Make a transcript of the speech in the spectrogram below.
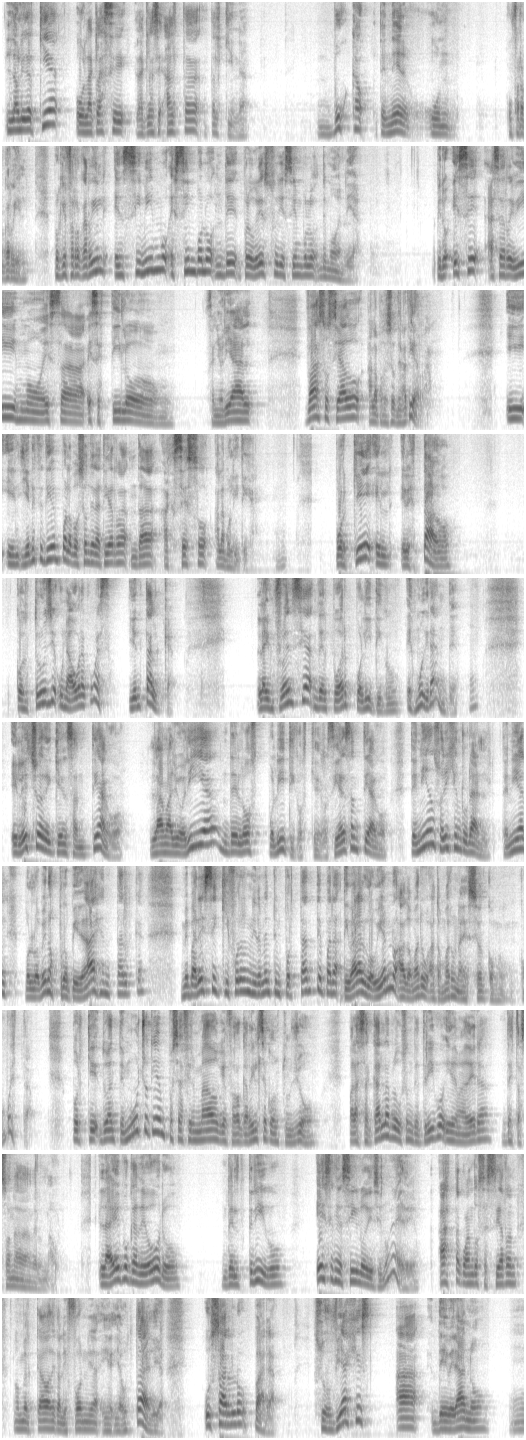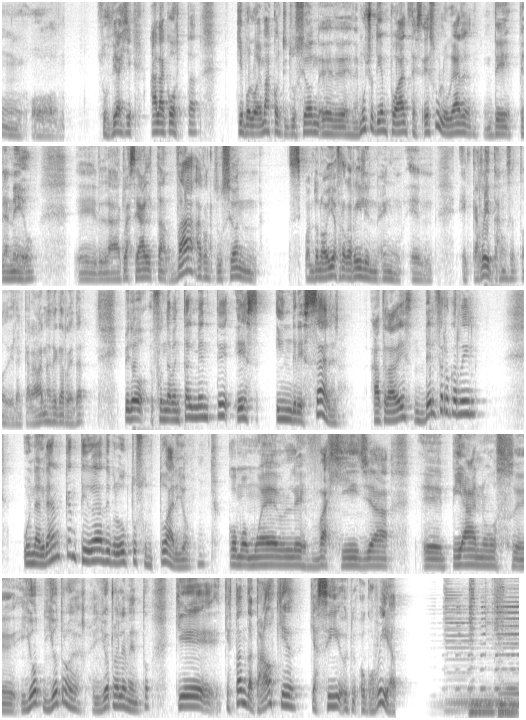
La oligarquía o la clase, la clase alta talquina busca tener un, ferrocarril, porque el ferrocarril en sí mismo es símbolo de progreso y es símbolo de modernidad. Pero ese acerribismo, esa, ese estilo señorial, va asociado a la posesión de la tierra. Y, y, en este tiempo la posesión de la tierra da acceso a la política. ¿Por qué el, el Estado construye una obra como esa? Y en Talca, la influencia del poder político es muy grande. El hecho de que en Santiago la mayoría de los políticos que residían en Santiago tenían su origen rural, tenían por lo menos propiedades en Talca, me parece que fueron un elemento importante para activar al gobierno a tomar, a tomar una decisión como, esta. Porque durante mucho tiempo se ha afirmado que el ferrocarril se construyó para sacar la producción de trigo y de madera de esta zona del Maule la época de oro del trigo es en el siglo XIX, hasta cuando se cierran los mercados de California y, Australia. Usarlo para sus viajes de verano mm, o sus viajes a la costa, que por lo demás Constitución desde mucho tiempo antes es un lugar de veraneo. Eh, la clase alta va a Constitución cuando no había ferrocarril en, carretas, ¿no es cierto? Caravanas de carreta, pero fundamentalmente es ingresar a través del ferrocarril una gran cantidad de productos suntuarios, como muebles, vajilla, eh, pianos eh, y, otros, y otros elementos que, están datados que, que así ocurría. Es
